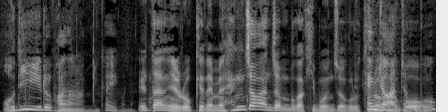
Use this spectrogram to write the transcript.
어디를 관할합니까 이거는? 일단은 이렇게 되면 행정안전부가 기본적으로 들어가고 행정안전부.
